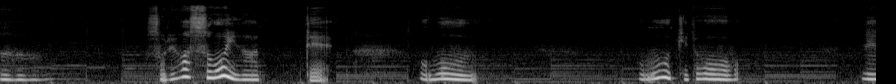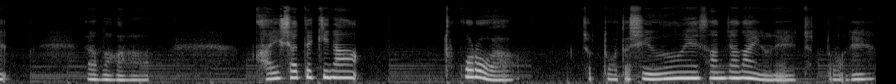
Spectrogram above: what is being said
うん。それはすごいなって思う、思うけど、ね。だから、会社的なところは、ちょっと私運営さんじゃないので、ちょっとね、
